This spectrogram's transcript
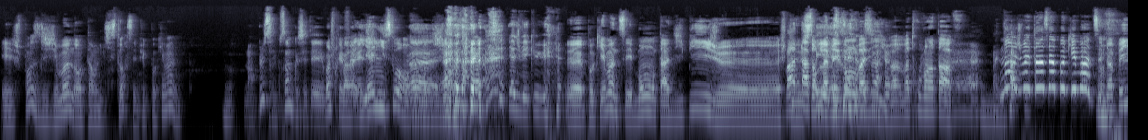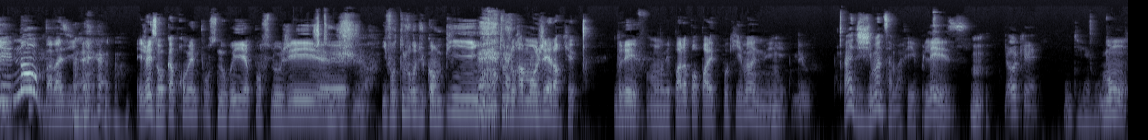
Et je pense Digimon, en termes d'histoire, c'est mieux que Pokémon. En plus, il me semble que c'était. Moi, je Bah, préférais. Il y a une histoire en fait. Il y a du vécu. Euh, Pokémon, c'est bon, t'as 10 piges, euh, je Va te sors de la maison, vas-y, va, va trouver un taf. Euh, Non, je vais t'intéresser à Pokémon, c'est bien payé. Non, bah vas-y. Les gens, ils ont aucun problème pour se nourrir, pour se loger. je te euh, jure. ils font toujours du camping, ils font toujours à manger, alors que. Bref, on n'est pas là pour parler de Pokémon, mais. Ouf. Ah, Digimon, ça m'a fait plaisir. Ok. Bon,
